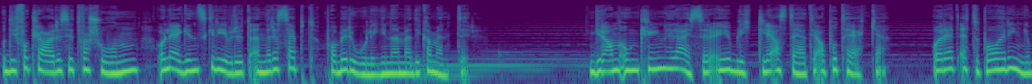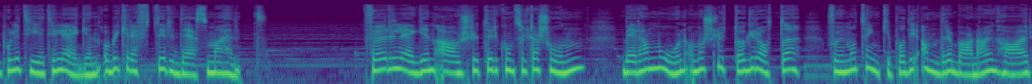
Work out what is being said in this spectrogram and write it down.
og de forklarer situasjonen, og legen skriver ut en resept på beroligende medikamenter. Grandonkelen reiser øyeblikkelig av sted til apoteket, og rett etterpå ringer politiet til legen og bekrefter det som har hendt. Før legen avslutter konsultasjonen, ber han moren om å slutte å gråte, for hun må tenke på de andre barna hun har,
